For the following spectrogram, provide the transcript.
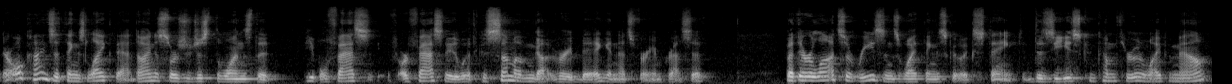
there are all kinds of things like that. Dinosaurs are just the ones that people are fascinated with because some of them got very big, and that's very impressive. But there are lots of reasons why things go extinct. Disease can come through and wipe them out,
